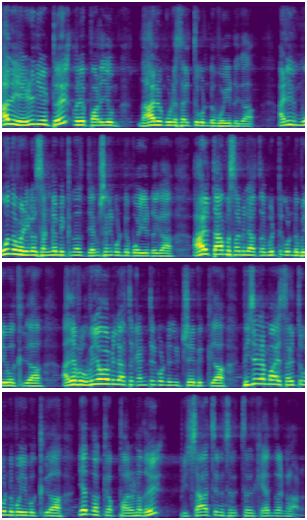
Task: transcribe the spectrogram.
അത് എഴുതിയിട്ട് അവർ പറയും നാലും കൂടി സ്ഥലത്ത് കൊണ്ടുപോയിടുക. അല്ലെങ്കിൽ മൂന്ന് വഴികൾ സംഗമിക്കുന്ന ജംഗ്ഷനിൽ കൊണ്ടുപോയി ഇടുക ആൾ താമസമില്ലാത്ത വീട്ടിൽ കൊണ്ടുപോയി വെക്കുക. അതേപോലെ ഉപയോഗമില്ലാത്ത കിണറ്റിൽ കൊണ്ട് നിക്ഷേപിക്കുക. വിജയമായ സ്ഥലത്ത് കൊണ്ടുപോയി വെക്കുക. എന്നൊക്കെ പറയണത് പിശാചിന് ചില ചില കേന്ദ്രങ്ങളാണ്.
